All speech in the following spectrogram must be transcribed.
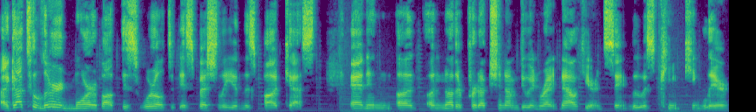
I got to learn more about this world, especially in this podcast and in uh, another production I'm doing right now here in St. Louis, King, King Lear.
